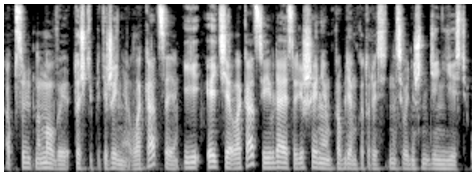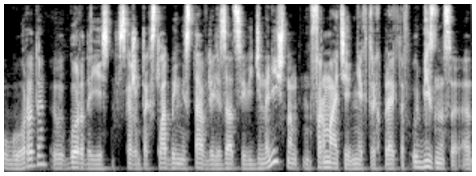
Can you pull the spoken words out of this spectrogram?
абсолютно новые точки притяжения локации, и эти локации являются решением проблем, которые на сегодняшний день есть у города. У города есть, скажем так, слабые места в реализации в единоличном формате некоторых проектов. У бизнеса э,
